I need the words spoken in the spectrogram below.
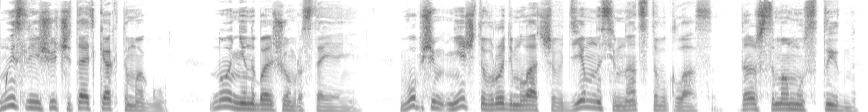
Мысли еще читать как-то могу, но не на большом расстоянии. В общем, нечто вроде младшего демона 17 класса. Даже самому стыдно.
